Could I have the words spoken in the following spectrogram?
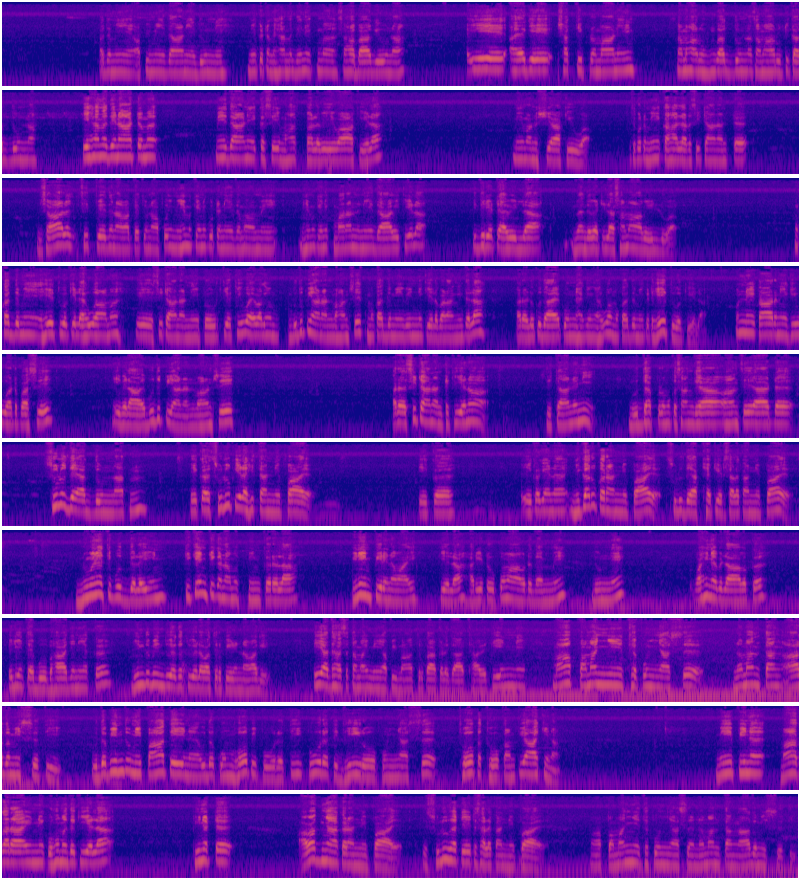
අද මේ අපි මේ දාණය දුන්නේ මේකට මේ හැම දිනෙකම සහභාගී වුණා. ඒ අයගේ ශක්ති ප්‍රමාණයෙන් සමහරු හුඟක් දුන්නා සමහරු ටිකක් දුන්නා. ඒ හැම දිනාටම මේ දාණය එකසේ මහත්ඵල වේවා කියලා මේ මිනිසයා කිව්වා. එතකොට මේ කහල් අර සිතානන්ට විශාල සිත් වේදනාවක් ඇති වුණා. අපොයි මෙහෙම කෙනෙකුට නේද මම මේ මෙහෙම කෙනෙක් මරන්න නේද ආවේ කියලා ඉදිරියට ඇවිල්ලා වැඳ වැටිලා සමාව ඉල්ලුවා. මොකද්ද මේ හේතුව කියලා අහුවාම ඒ සිතානන්නේ ප්‍රවෘත්තිය කිව්වා. ඒ වගේම බුදු පියාණන් වහන්සේත් මොකද්ද මේ වෙන්නේ කියලා බලන් ඉඳලා අර ලොකු දායකුන් හැකින් අහුවා මොකද්ද මේකට හේතුව කියලා. ඔන්න ඒ කාරණේ කිව්වට පස්සේ ඒ වෙලාවේ බුදු පියාණන් වහන්සේ අර සිතානන්ට කියනවා සිතානනි බුද්ධ ප්‍රමුඛ සංඝයා වහන්සේලාට සුළු දෙයක් දුන්නත් ඒක සුළු කියලා හිතන්න එපාය. ඒක ඒක ගැන නිගරු කරන්න එපාය. සුළු දෙයක් හැටියට සලකන්න එපාය. නුවණැති පුද්ගලයින් ටිකෙන් ටික නමුත් පින් කරලා විනින් පිරෙනවයි කියලා හරියට උපමාවට දැම්මේ දුන්නේ වහින වෙලාවක එළියෙන් තැබූ භාජනයක බින්දු බින්දු එකතු වෙලා වතුර පිරෙනවා වගේ. ඒ අදහස තමයි මේ අපි මාතෘකා කළ ගාථාවේ තියෙන්නේ. මා පමඤ්ඤේත පුඤ්ඤස්ස නමන්තං ආගමිස්සති උදබින්දු නිපාතේන උද කුම්භෝපි පූරති පූරති ධීරෝ පුඤ්ඤස්ස තෝක තෝකම්පි ආචිනං මේ පින මා කරා ඉන්නේ කොහොමද කියලා පිනට අවඥා කරන්න එපාය සුළු හැටේට සලකන්න එපාය මා පමඤ්ඤිත පුඤ්ඤස්ස නමන්තං ආගමිස්සති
